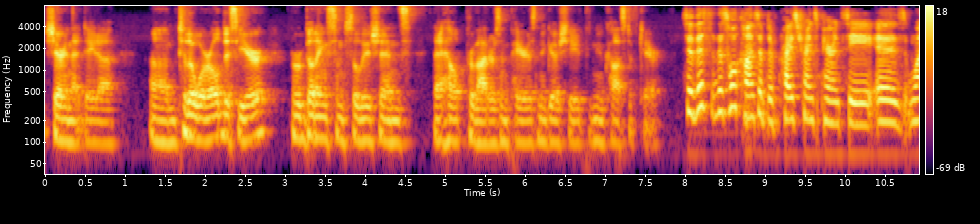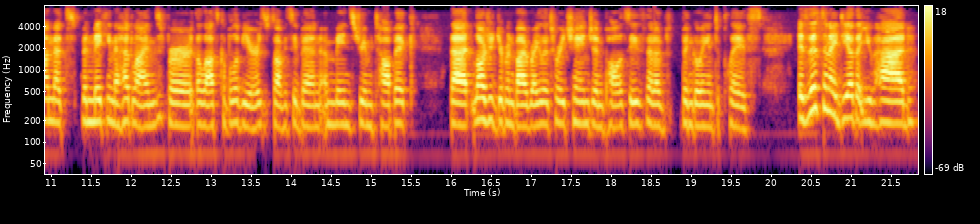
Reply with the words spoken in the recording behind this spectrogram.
sharing that data um, to the world this year. We're building some solutions that help providers and payers negotiate the new cost of care. So this this whole concept of price transparency is one that's been making the headlines for the last couple of years. It's obviously been a mainstream topic that largely driven by regulatory change and policies that have been going into place. Is this an idea that you had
